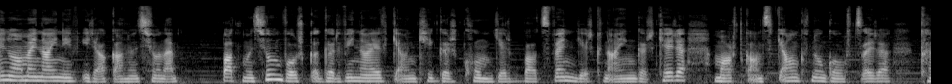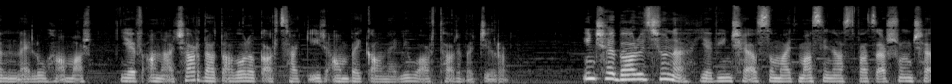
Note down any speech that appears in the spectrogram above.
այնուամենայնիվ իրականություն է պատմություն, որ կգրվի նաև կյանքի գրքում, երբ բացվեն երկնային գրքերը մարդկանց կյանքն ու գործերը քննելու համար, եւ անաչար դատավորը կարծակի իր անբեկանելի ու արդար վճիռը։ Ինչ է բարությունը եւ ինչ է ասում այդ մասին Աստվածաշունչը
